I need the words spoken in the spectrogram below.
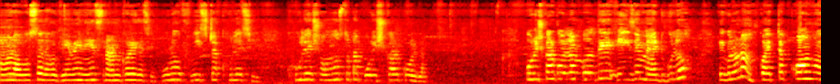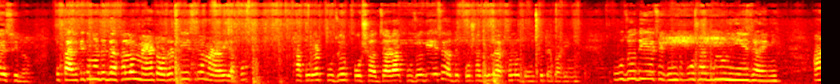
আমার অবস্থা দেখো, ঘেমে নিয়ে স্নান করে গেছি, পুরো ফ্রিজটা খুলেছি, খুলে সমস্তটা পরিষ্কার করলাম। পরিষ্কার করলাম বলতে এই যে ম্যাটগুলো এগুলো না কয়েকটা কম হয়েছিল। তো কালকে তোমাদের দেখালাম ম্যাট অর্ডার দিয়েছিলাম, আর ওই দেখো ঠাকুরের পুজোর প্রসাদ, যারা পুজো দিয়েছে তাদের প্রসাদগুলো এখনও পৌঁছতে পারিনি। পুজো দিয়েছে কিন্তু প্রসাদগুলো নিয়ে যায়নি। আর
